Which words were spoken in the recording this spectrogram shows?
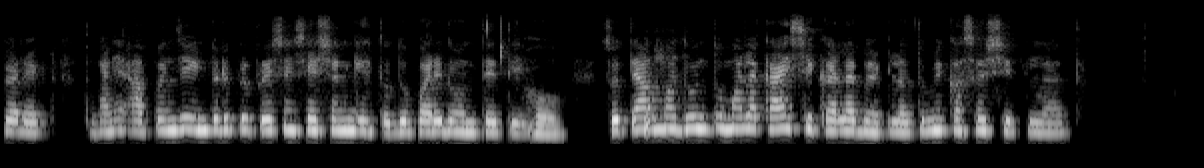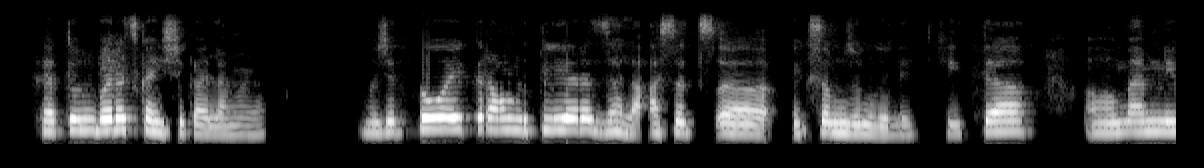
करेक्ट. आणि आपण जे इंटरव्ह्यू प्रिपरेशन सेशन घेतो दुपारी 2 ते 3 हो. सो त्यामधून तुम्हाला काय शिकायला भेटलं? तुम्ही कसं शिकलात? त्यातून बरंच काही शिकायला मिळालं. म्हणजे तो एक राउंड क्लिअरच झाला असंच अ, एक समजून गेले, की त्या अ, मॅमनी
